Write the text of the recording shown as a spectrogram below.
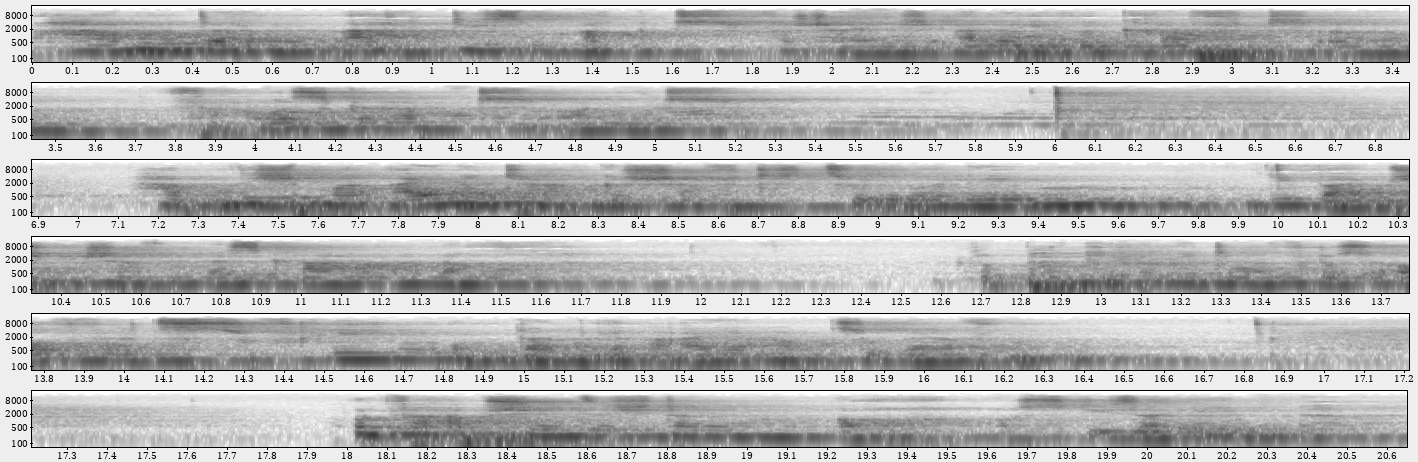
haben dann nach diesem Akt wahrscheinlich alle ihre Kraft ähm, verausgabt und haben nicht mal einen Tag geschafft zu überleben. Die Weibchen schaffen es gerade noch so ein paar Kilometer flussaufwärts zu fliegen, um dann ihre Eier abzuwerfen. Und verabschieden sich dann auch aus dieser Ebene.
